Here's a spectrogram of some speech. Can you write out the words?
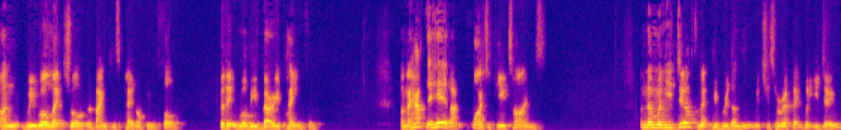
and we will make sure that the bank is paid off in full, but it will be very painful. And they have to hear that quite a few times. And then when you do have to make people redundant, which is horrific, but you do,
